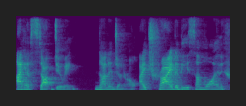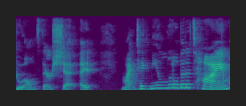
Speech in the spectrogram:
i have stopped doing not in general i try to be someone who owns their shit it might take me a little bit of time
